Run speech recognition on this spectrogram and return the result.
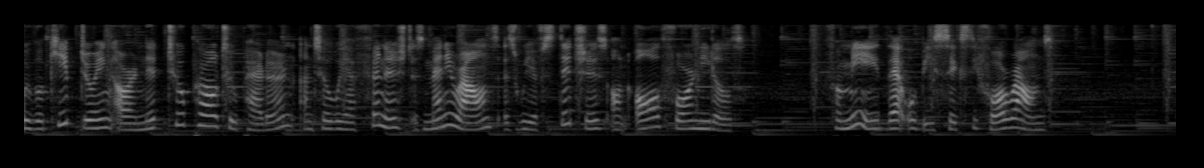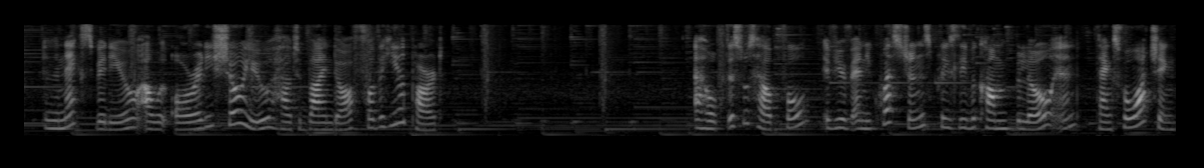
We will keep doing our knit 2 purl 2 pattern until we have finished as many rounds as we have stitches on all 4 needles. For me that will be 64 rounds. In the next video I will already show you how to bind off for the heel part. I hope this was helpful. If you have any questions please leave a comment below and thanks for watching!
